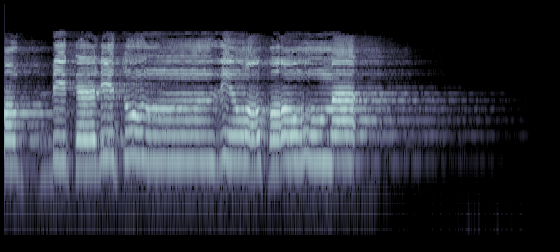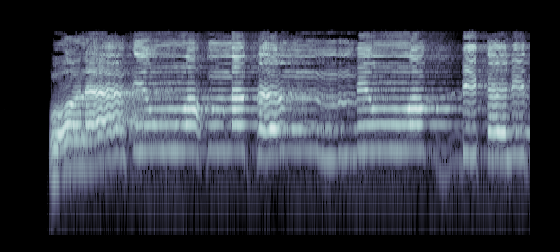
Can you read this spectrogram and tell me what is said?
ربك لتنذر قوما. ولكن رحمة من ربك لتنذر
